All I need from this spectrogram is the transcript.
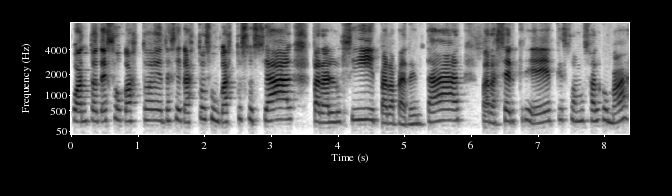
Cuánto de esos gastos, de ese gasto es un gasto social para lucir, para aparentar, para hacer creer que somos algo más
